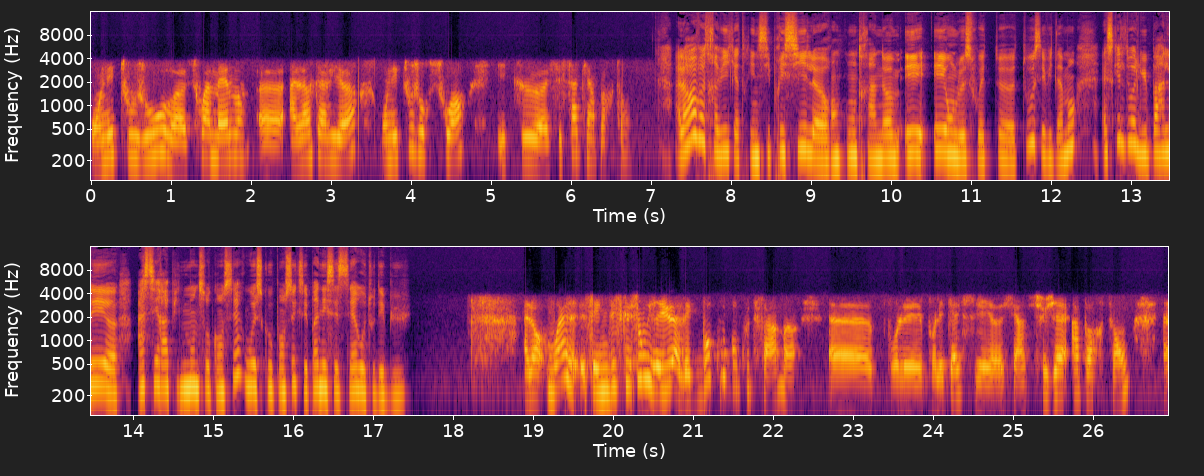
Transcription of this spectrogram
on est toujours soi-même à l'intérieur, on est toujours soi et que c'est ça qui est important. Alors, à votre avis, Catherine, si Priscille rencontre un homme, et, et on le souhaite tous évidemment, est-ce qu'elle doit lui parler assez rapidement de son cancer ou est-ce que vous pensez que c'est pas nécessaire au tout début? Alors moi, c'est une discussion que j'ai eue avec beaucoup beaucoup de femmes euh, pour les pour lesquelles c'est euh, c'est un sujet important. Euh,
